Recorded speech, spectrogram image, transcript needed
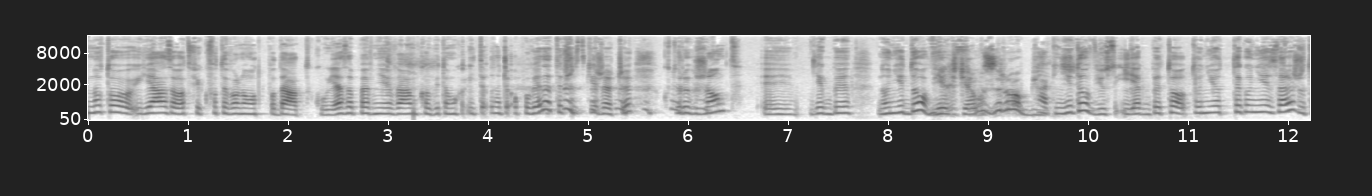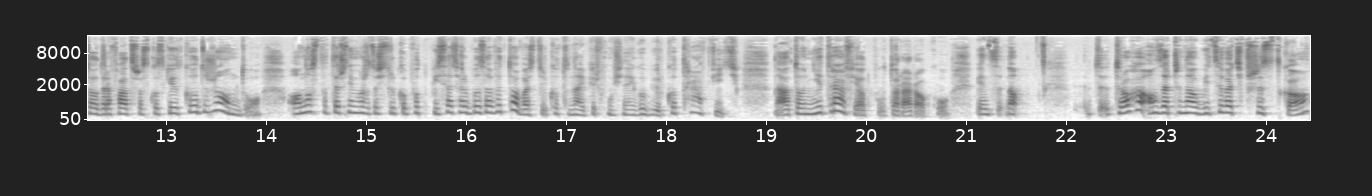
no to ja załatwię kwotę wolną od podatku, ja zapewnię wam kobietom... I to znaczy opowiada te wszystkie rzeczy, których rząd jakby no nie dowiózł. Nie chciał zrobić. Tak, nie dowiózł i jakby to, to nie od tego nie zależy to od Rafała Trzaskowskiego, tylko od rządu. On ostatecznie może coś tylko podpisać albo zawetować, tylko to najpierw musi na jego biurko trafić. No a to nie trafia od półtora roku, więc no... Trochę on zaczyna obiecywać wszystko,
